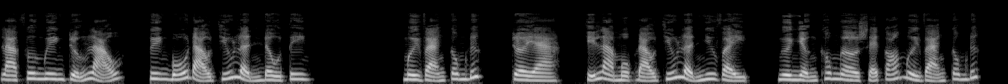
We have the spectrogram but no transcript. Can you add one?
Là Phương Nguyên trưởng lão, tuyên bố đạo chiếu lệnh đầu tiên. Mười vạn công đức, trời à, chỉ là một đạo chiếu lệnh như vậy, người nhận không ngờ sẽ có mười vạn công đức.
